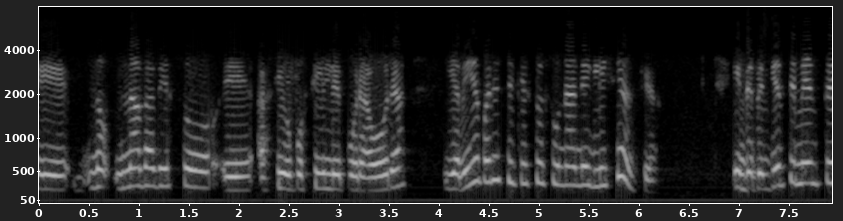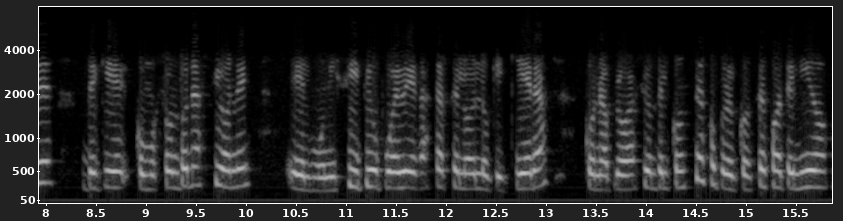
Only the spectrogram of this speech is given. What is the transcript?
Eh, no, nada de eso ha sido posible por ahora y a mí me parece que eso es una negligencia, independientemente de que como son donaciones, el municipio puede gastárselo en lo que quiera con aprobación del Consejo, pero el Consejo ha tenido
